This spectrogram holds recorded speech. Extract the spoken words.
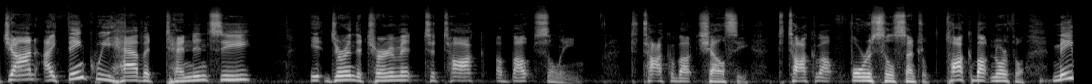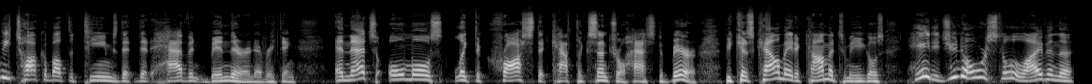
John, I think we have a tendency it, during the tournament to talk about Saline, to talk about Chelsea, to talk about Forest Hill Central, to talk about Northville, maybe talk about the teams that, that haven't been there and everything. And that's almost like the cross that Catholic Central has to bear. Because Cal made a comment to me. He goes, "Hey, did you know we're still alive in the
